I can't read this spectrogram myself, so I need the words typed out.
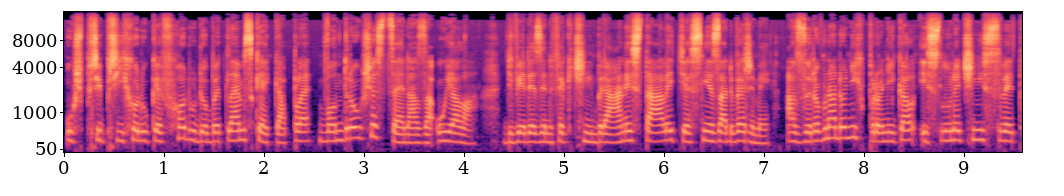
Už při příchodu ke vchodu do Betlémské kaple Vondrouše scéna zaujala. Dvě dezinfekční brány stály těsně za dveřmi a zrovna do nich pronikal i sluneční svit,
